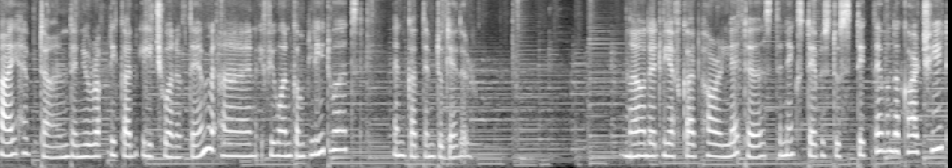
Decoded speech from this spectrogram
I have done, then you roughly cut each one of them and if you want complete words, then cut them together. Now that we have cut our letters, the next step is to stick them on the card sheet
